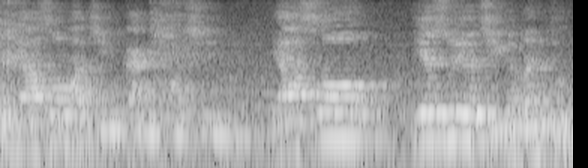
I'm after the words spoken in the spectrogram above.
耶稣嘛真艰苦心。耶稣，耶稣有几个门徒？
